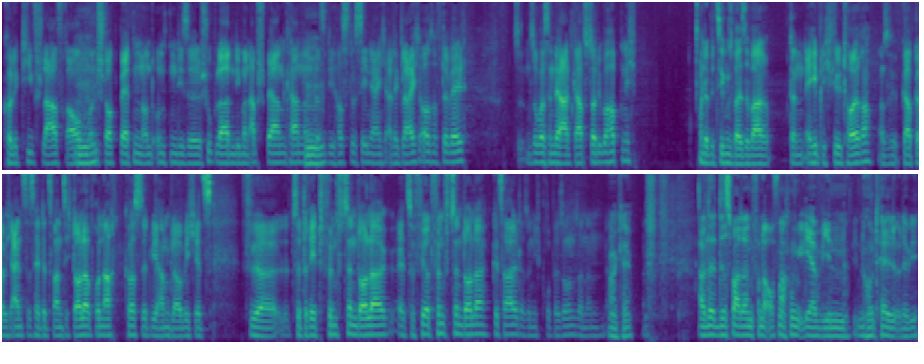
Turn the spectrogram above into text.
Kollektivschlafraum Mhm. und Stockbetten und unten diese Schubladen, die man absperren kann. Und Mhm. also die Hostels sehen ja eigentlich alle gleich aus auf der Welt. So, sowas in der Art gab's dort überhaupt nicht. Oder beziehungsweise war dann erheblich viel teurer. Also gab, glaube ich, eins, das hätte 20 Dollar pro Nacht gekostet. Wir haben, glaube ich, jetzt für zu dritt 15 Dollar, äh, zu viert 15 Dollar gezahlt. Also nicht pro Person, sondern äh, Okay. Aber das war dann von der Aufmachung eher wie ein, wie ein Hotel, oder wie?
